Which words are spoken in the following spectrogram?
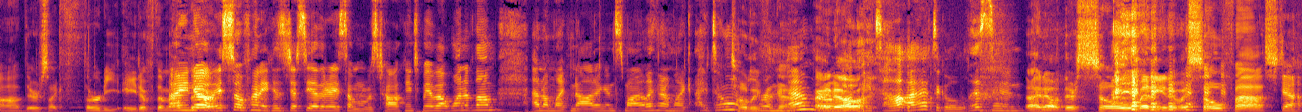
Uh, there's like 38 of them out I know there. it's so funny because just the other day someone was talking to me about one of them, and I'm like nodding and smiling, and I'm like, I don't Totally forgot. remember I know. what we talked. I have to go listen. I know there's so many, and it was so fast. Yeah.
